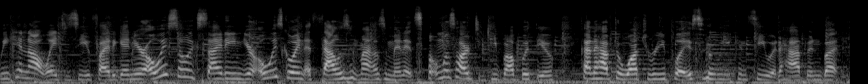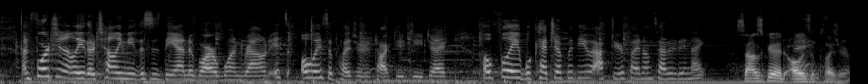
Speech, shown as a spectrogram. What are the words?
We cannot wait to see you fight again. You're always so exciting. You're always going a thousand miles a minute. It's almost hard to keep up with you. Kind of have to watch replays so we can see what happened. But unfortunately, they're telling me this is the end of our one round. It's always a pleasure to talk to you, DJ. Hopefully, we'll catch up with you after your fight on Saturday night. Sounds good. Always a pleasure.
